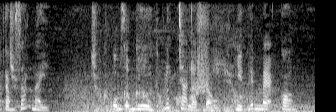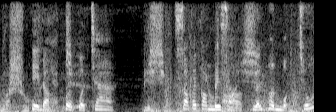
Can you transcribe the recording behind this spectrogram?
Loại cảm giác này. Cũng giống như lúc cha lần đầu Nhìn thấy mẹ con, Thì đó tuổi của cha So với con bây giờ lớn hơn một chút.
